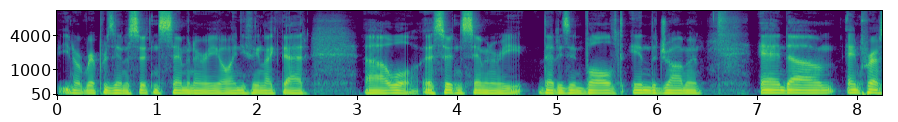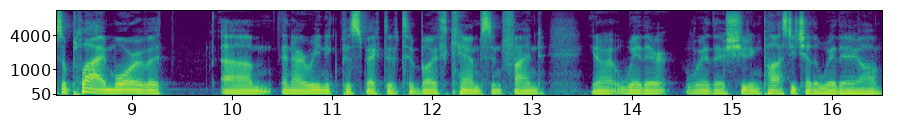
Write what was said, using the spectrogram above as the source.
you know represent a certain seminary or anything like that. Uh, well, a certain seminary that is involved in the drama, and um, and perhaps apply more of a um, an ironic perspective to both camps and find, you know, where they're where they're shooting past each other, where they are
